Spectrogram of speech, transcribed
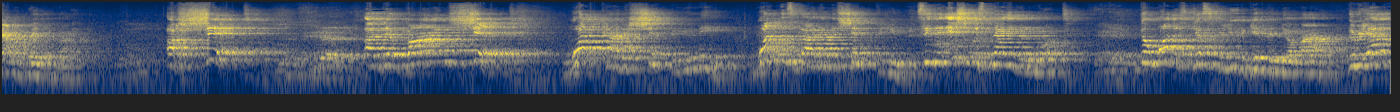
counterfeiting right? A shift. A divine shift. What kind of shift do you need? What does God need to shift for you? See, the issue is not even what. The one is just for you to get it in your mind. The reality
